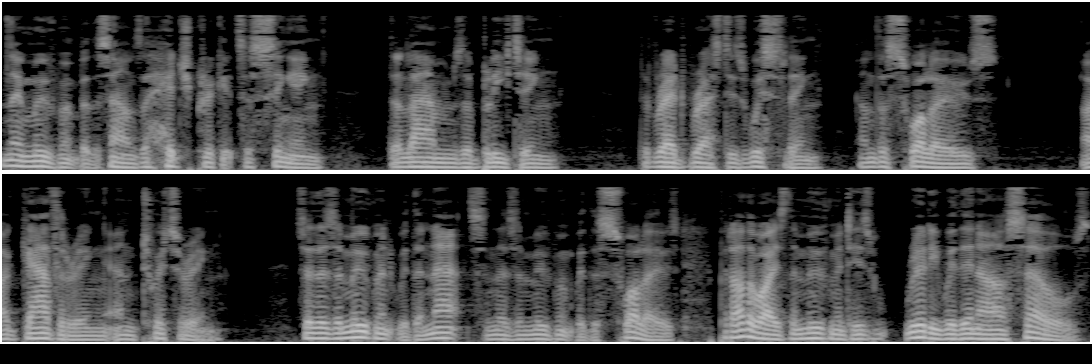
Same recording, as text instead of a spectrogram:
No movement but the sounds. The hedge crickets are singing, the lambs are bleating, the redbreast is whistling, and the swallows are gathering and twittering. So there's a movement with the gnats and there's a movement with the swallows, but otherwise the movement is really within ourselves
